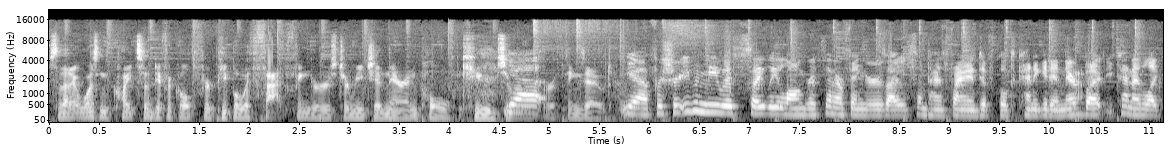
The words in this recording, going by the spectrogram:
so that it wasn't quite so difficult for people with fat fingers to reach in there and pull cubes or, yeah. or things out. Yeah, for sure. Even me with slightly longer, thinner fingers, I sometimes find it difficult to kind of get in there, yeah. but you kind of like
